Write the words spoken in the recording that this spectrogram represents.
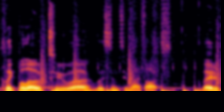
click below to uh, listen to my thoughts. Later.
